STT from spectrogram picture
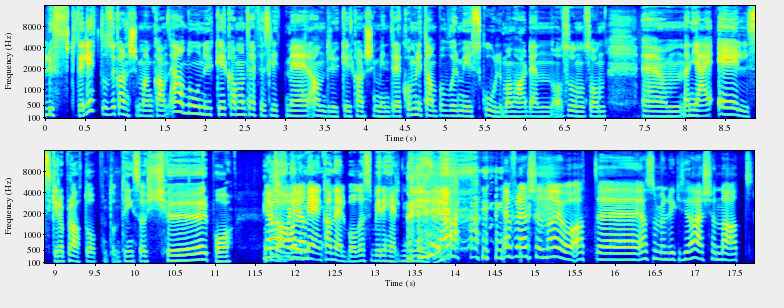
lufte det litt. Og så kanskje man kan Ja, noen uker kan man treffes litt mer, andre uker kanskje mindre. Kommer litt an på hvor mye skole man har den, og sånn og sånn. Um, men jeg elsker å prate åpent om ting, så kjør på. Ja, Ta det med en kanelbolle, så blir det helt nydelig. ja. ja, for jeg skjønner jo at eh, Ja, som Ulrikke sier, jeg skjønner at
